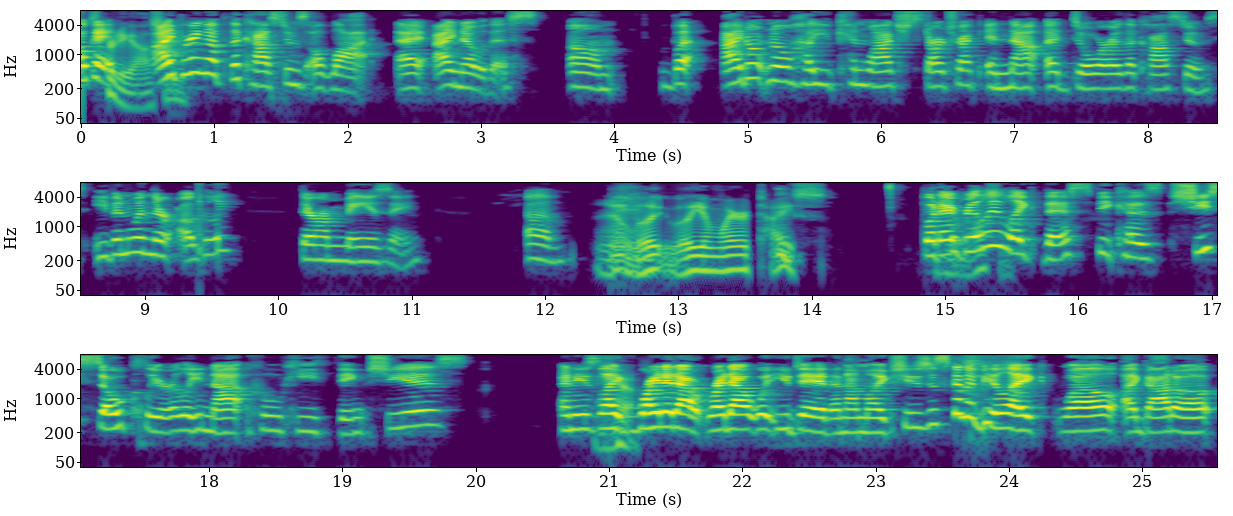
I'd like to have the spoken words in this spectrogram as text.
Okay, pretty I bring up the costumes a lot. I I know this. Um, but I don't know how you can watch Star Trek and not adore the costumes, even when they're ugly. They're amazing. Um, Yeah, William, William Ware Theiss. But I really awesome. like this because she's so clearly not who he thinks she is. And he's like, Yeah. write it out, write out what you did. And I'm like, she's just gonna be like, Well, I got up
